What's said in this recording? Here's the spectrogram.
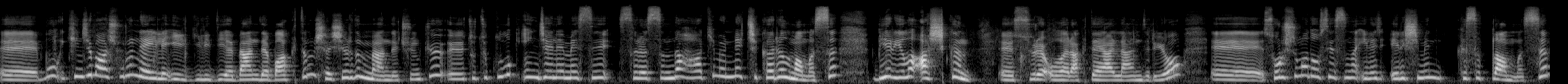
E, bu ikinci başvuru neyle ilgili diye ben de baktım. Şaşırdım ben de çünkü e, tutukluluk incelemesi sırasında hakim önüne çıkarılmaması bir yılı aşkın e, süre olarak değerlendiriyor. E, soruşturma dosyasına erişimin kısıtlanması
